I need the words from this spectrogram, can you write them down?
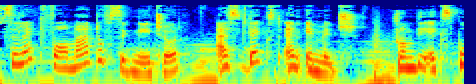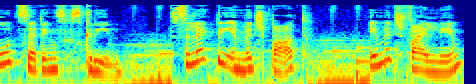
select Format of Signature as text and image from the Export Settings screen. Select the image path image file name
